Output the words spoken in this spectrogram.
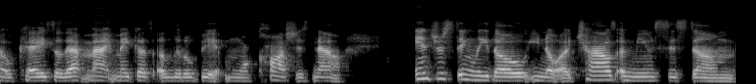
Okay, so that might make us a little bit more cautious. Now, interestingly though you know a child's immune system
